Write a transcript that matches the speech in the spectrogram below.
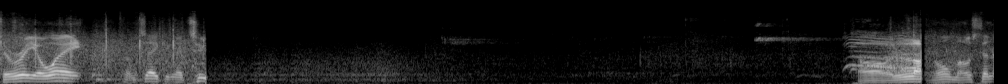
three away from taking a two. Oh, almost an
